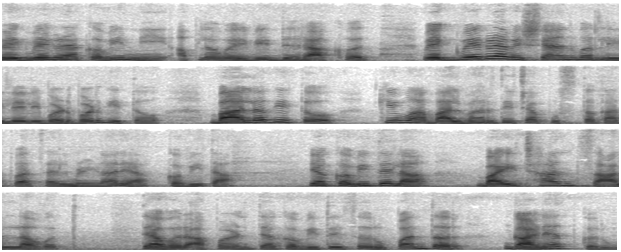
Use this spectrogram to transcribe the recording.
वेगवेगळ्या कवींनी आपलं वैविध्य राखत वेगवेगळ्या विषयांवर लिहिलेली बडबड गीतं बालगीतं किंवा बालभारतीच्या पुस्तकात वाचायला मिळणाऱ्या कविता या कवितेला बाई छान चाल लावत. त्यावर आपण त्या कवितेचं रूपांतर गाण्यात करू.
